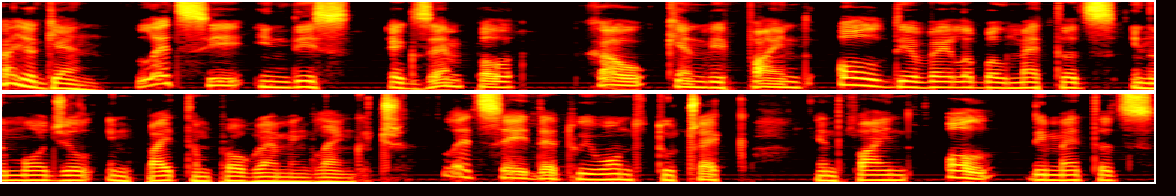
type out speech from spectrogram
Hi again. Let's see in this example how can we find all the available methods in a module in Python programming language. Let's say that we want to check and find all the methods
